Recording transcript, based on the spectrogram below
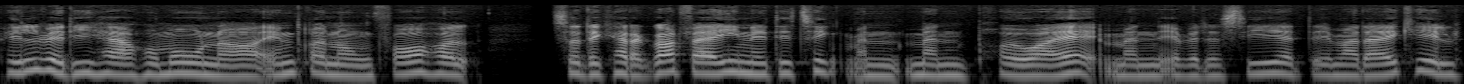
pille ved de her hormoner og ændre nogle forhold. Så det kan da godt være en af de ting, man, man prøver af, men jeg vil da sige, at det er mig da ikke helt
